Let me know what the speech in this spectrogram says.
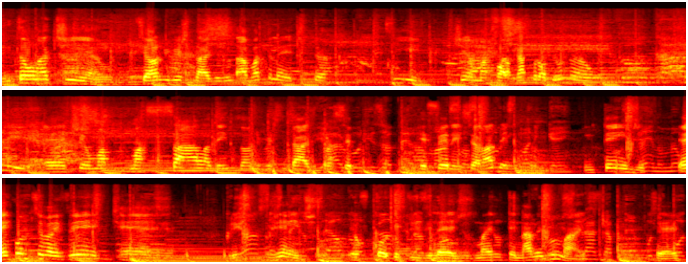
Então lá tinha se a universidade ajudava a atlética, se tinha uma quadra própria ou não, é, tinha uma, uma sala dentro da universidade para ser referência lá dentro, entende? E aí quando você vai ver, é, gente, eu coloquei privilégios, mas não tem nada demais, certo?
